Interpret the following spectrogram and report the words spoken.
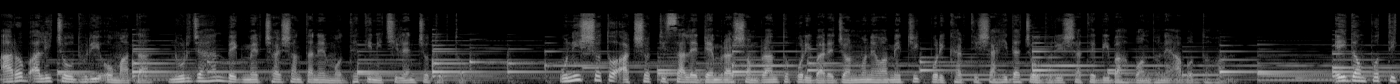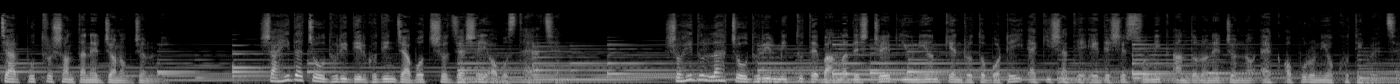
আরব আলী চৌধুরী ও মাতা নূরজাহান বেগমের ছয় সন্তানের মধ্যে তিনি ছিলেন চতুর্থ। উনিশ সালে ডেমরার সম্ভ্রান্ত পরিবারে জন্ম নেওয়া মেট্রিক পরীক্ষার্থী শাহিদা চৌধুরীর সাথে বিবাহ বন্ধনে আবদ্ধ হন। এই দম্পতি চার পুত্র সন্তানের জনকজননী। শাহিদা চৌধুরী দীর্ঘদিন যাবৎ শয্যাশায়ী অবস্থায় আছেন। শহীদুল্লাহ চৌধুরীর মৃত্যুতে বাংলাদেশ ট্রেড ইউনিয়ন কেন্দ্র তো বটেই একই সাথে এ দেশের শ্রমিক আন্দোলনের জন্য এক অপূরণীয় ক্ষতি হয়েছে।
